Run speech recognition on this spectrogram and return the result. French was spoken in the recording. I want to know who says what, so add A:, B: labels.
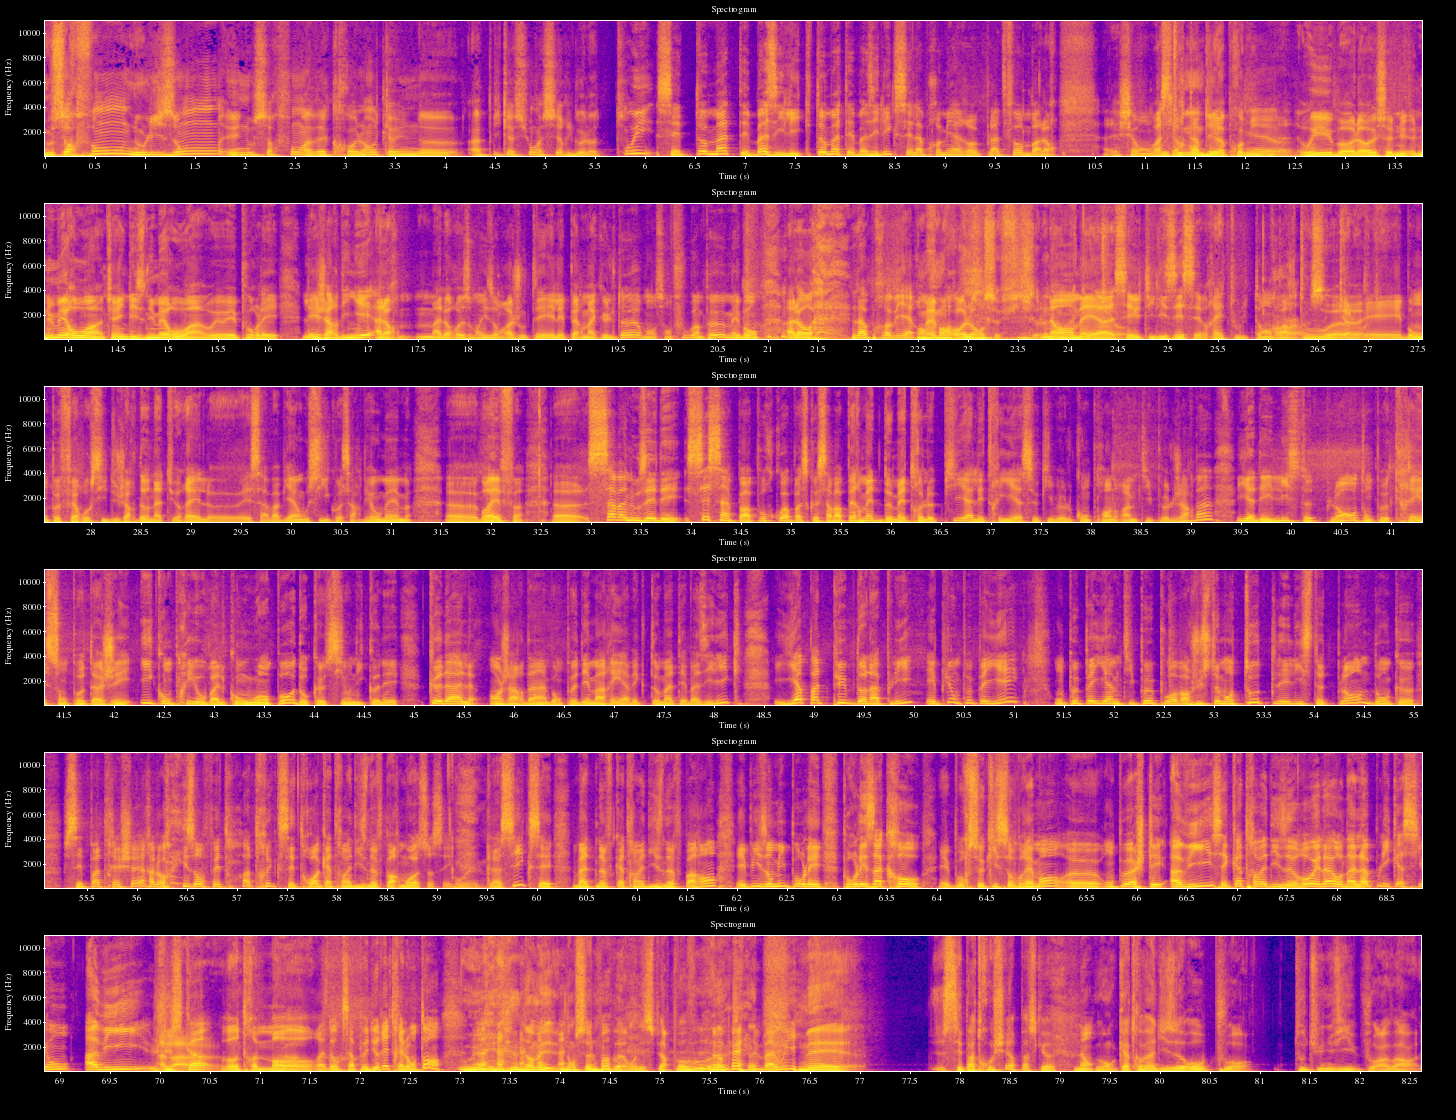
A: Nous surfons, nous lisons et nous surfons avec Roland qui a une euh, application assez rigolote.
B: Oui, c'est Tomate et Basilic. Tomate et Basilic, c'est la première euh, plateforme. Alors, euh, on va
A: Où
B: se
A: tout le monde dit la première.
B: Oui, bon, là, c'est nu- numéro un. Tiens, ils disent numéro un. Oui, oui, pour les, les jardiniers. Alors, malheureusement, ils ont rajouté les permaculteurs. Bon, on s'en fout un peu, mais bon. Alors, la première.
A: Même
B: France-
A: Roland se fiche de la
B: Non, mais c'est utilisé, c'est vrai, tout le temps,
A: Oh,
B: partout. et bon, on peut faire aussi du jardin naturel et ça va bien aussi, quoi. Ça revient au même. Euh, bref, euh, ça va nous aider. C'est sympa. Pourquoi? Parce que ça va permettre de mettre le pied à l'étrier à ceux qui veulent comprendre un petit peu le jardin. Il y a des listes de plantes. On peut créer son potager, y compris au balcon ou en pot. Donc, euh, si on n'y connaît que dalle en jardin, ben, on peut démarrer avec tomates et basilic. Il n'y a pas de pub dans l'appli. Et puis, on peut payer. On peut payer un petit peu pour avoir justement toutes les listes de plantes. Donc, c'est pas très cher. Alors, ils ont fait trois trucs. C'est 3,99 par mois. Ça, c'est
A: Oui.
B: classique. C'est 29,99 par an. Et puis, ils ont mis pour les, pour les accros et pour ceux qui sont vraiment, euh, on peut acheter à vie. C'est 90 euros. Et là, on a l'application à vie jusqu'à
A: bah,
B: votre mort. Donc, ça peut durer très longtemps.
A: Oui, non, mais non seulement, bah, on l'espère pour vous, hein,
B: bah oui.
A: mais c'est pas trop cher parce que
B: Non.
A: bon, 90 euros pour toute une vie pour avoir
